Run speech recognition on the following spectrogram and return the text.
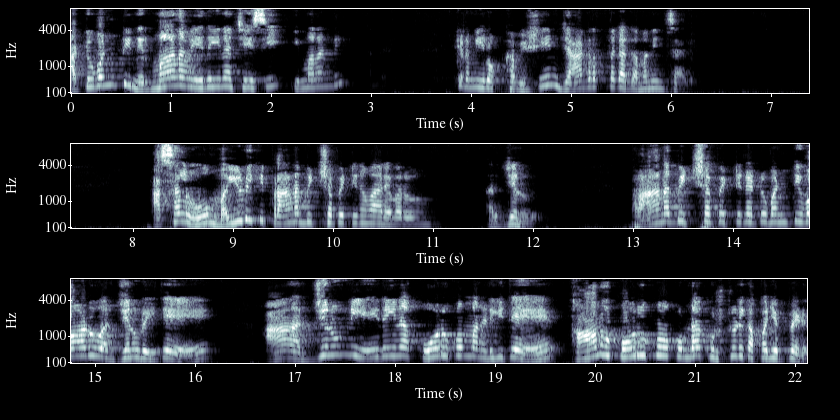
అటువంటి నిర్మాణం ఏదైనా చేసి ఇమ్మనండి. ఇక్కడ మీరు ఒక్క విషయం జాగ్రత్తగా గమనించాలి. అసలు మయుడికి ప్రాణభిక్ష పెట్టిన వారెవరు? అర్జునుడు. ప్రాణభిక్ష పెట్టినటువంటి వాడు అర్జునుడైతే ఆ అర్జునుణ్ణి ఏదైనా కోరుకోమని అడిగితే తాను కోరుకోకుండా కృష్ణుడికి అప్పజెప్పాడు.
